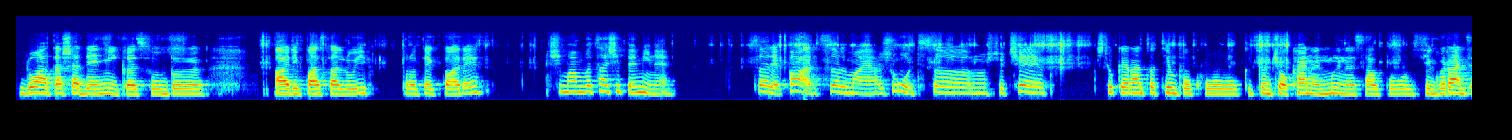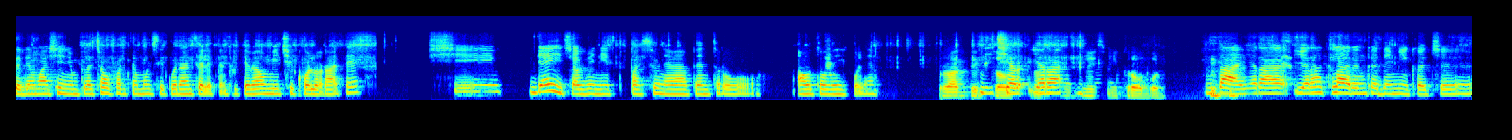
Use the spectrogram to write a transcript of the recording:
luat așa de mică sub uh, aripa asta lui protectoare și m-a învățat și pe mine să repar, să-l mai ajut, să nu știu ce. Știu că eram tot timpul cu cât un ciocan în mână sau cu siguranțe de mașini. Îmi plăceau foarte mult siguranțele pentru că erau mici și colorate. Și de aici a venit pasiunea mea pentru autovehicule. Practic, deci era, era, microbul. Da, era, era clar încă de mică ce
